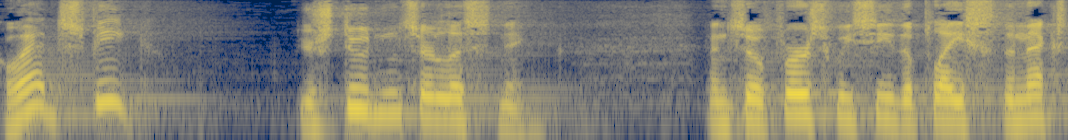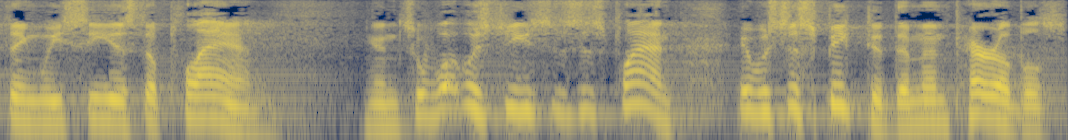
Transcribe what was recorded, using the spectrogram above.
Go ahead, speak. Your students are listening. And so first we see the place, the next thing we see is the plan. And so, what was Jesus' plan? It was to speak to them in parables.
